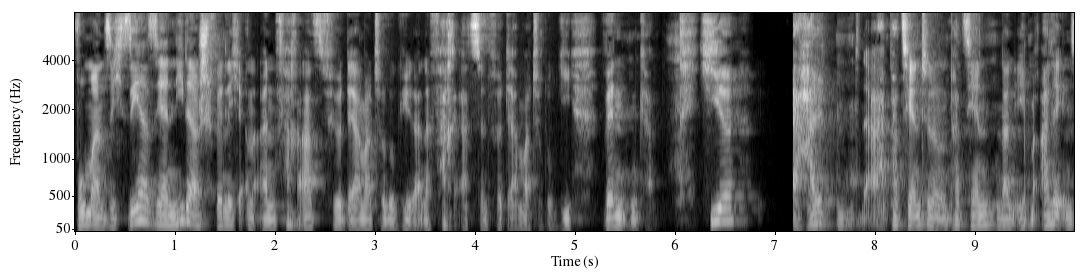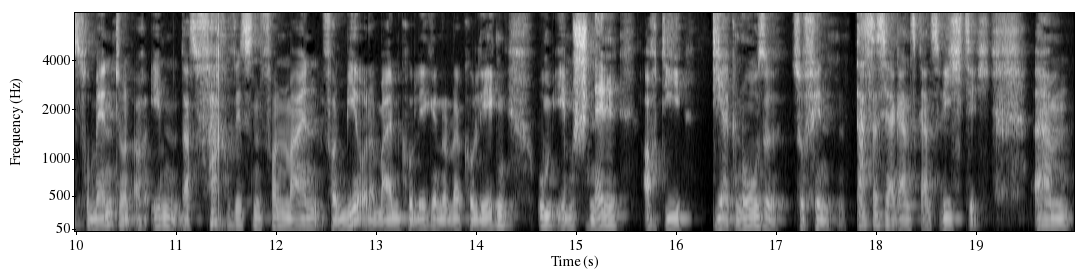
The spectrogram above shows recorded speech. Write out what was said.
wo man sich sehr, sehr niederschwellig an einen Facharzt für Dermatologie oder eine Fachärztin für Dermatologie wenden kann. Hier erhalten äh, Patientinnen und Patienten dann eben alle Instrumente und auch eben das Fachwissen von meinen, von mir oder meinen Kolleginnen oder Kollegen, um eben schnell auch die Diagnose zu finden. Das ist ja ganz, ganz wichtig. Ähm,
